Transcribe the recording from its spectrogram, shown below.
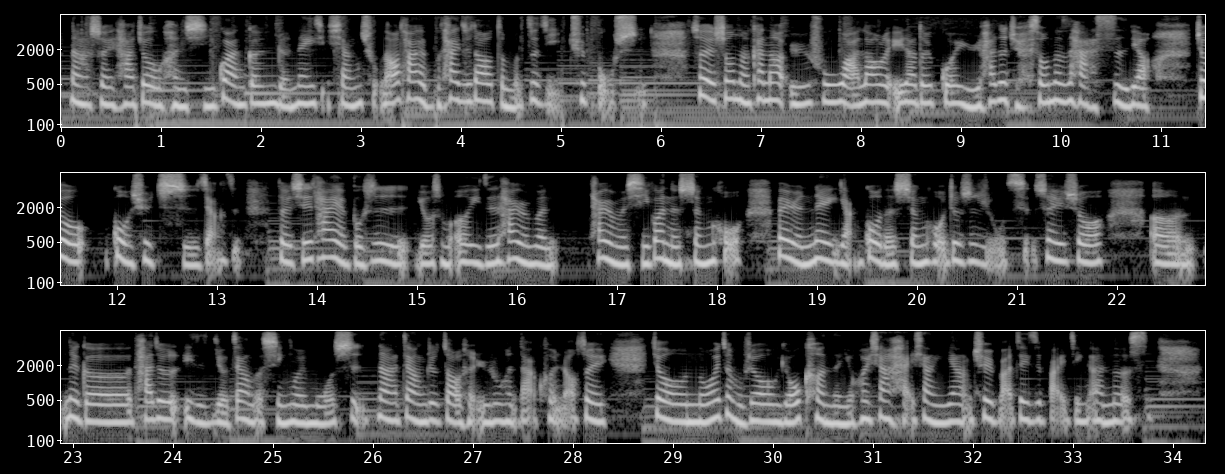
那所以它就很习惯跟人类一起相处，然后它也不太知道怎么自己去捕食。所以说呢，看到渔夫啊捞了一大堆鲑鱼，他就觉得说那是他的饲料，就。过去吃这样子，对，其实他也不是有什么恶意，只是他原本他原本习惯的生活，被人类养过的生活就是如此，所以说，嗯、呃，那个他就一直有这样的行为模式，那这样就造成渔夫很大困扰，所以就挪威政府就有可能也会像海象一样去把这只白鲸安乐死，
